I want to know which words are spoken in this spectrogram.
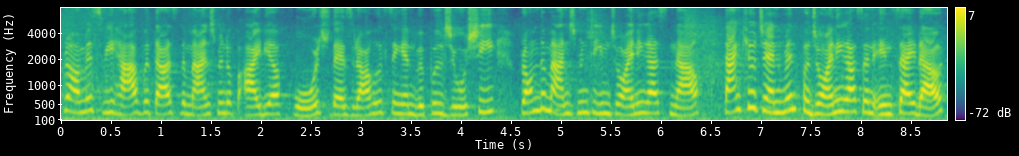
Promise, we have with us the management of Idea Forge. There's Rahul Singh and Vipul Joshi from the management team joining us now. Thank you, gentlemen, for joining us on Inside Out.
